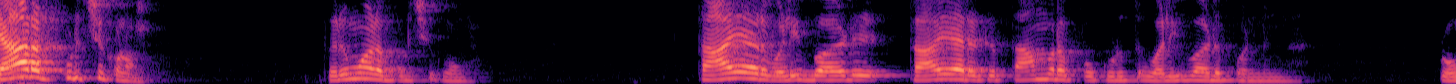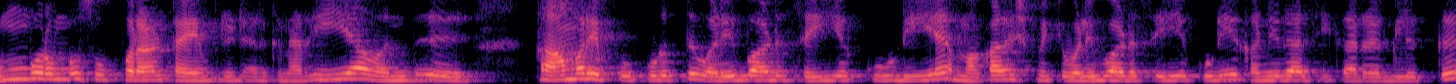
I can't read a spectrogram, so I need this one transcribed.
யாரை பிடிச்சிக்கணும்? பெருமாளை பிடிச்சிக்கோங்க. தாயார் வழிபாடு தாயாருக்கு தாமரப்பூ கொடுத்து வழிபாடு பண்ணுங்கள் ரொம்ப ரொம்ப சூப்பரான டைம் பீரியடாக இருக்குது நிறையா வந்து தாமரைப்பூ கொடுத்து வழிபாடு செய்யக்கூடிய மகாலட்சுமிக்கு வழிபாடு செய்யக்கூடிய கன்னிராசிக்காரர்களுக்கு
